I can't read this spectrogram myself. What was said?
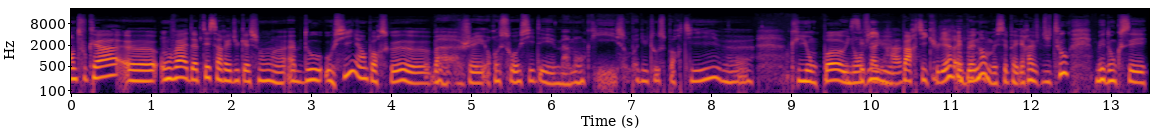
En tout cas, on va adapter sa rééducation abdo aussi, hein, parce que bah, je reçois aussi des mamans qui sont pas du tout sportives, qui n'ont pas une envie particulière. et eh ben non, mais c'est pas grave du tout. Mais donc c'est,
